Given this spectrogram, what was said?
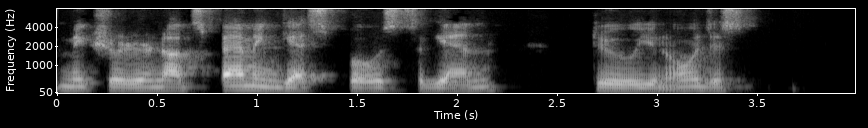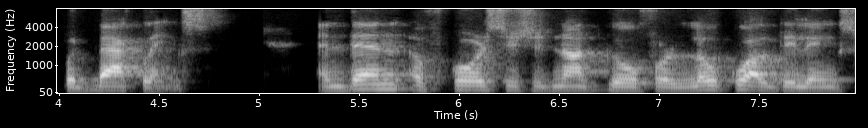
make sure you're not spamming guest posts again to you know just put backlinks and then of course you should not go for low quality links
